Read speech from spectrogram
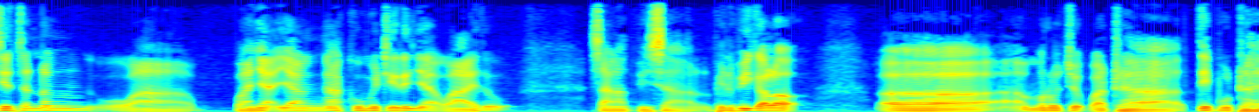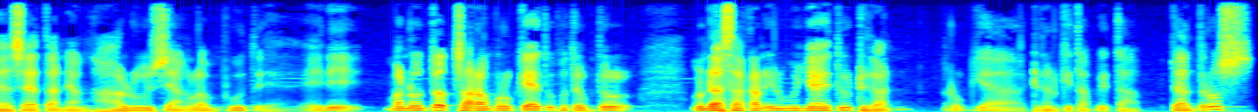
jin seneng wah banyak yang ngagumi dirinya wah itu sangat bisa. Lebih-lebih kalau uh, merujuk pada tipu daya setan yang halus yang lembut ya. Ini menuntut seorang perukia itu betul-betul mendasarkan ilmunya itu dengan rukia dengan kitab-kitab. Dan terus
